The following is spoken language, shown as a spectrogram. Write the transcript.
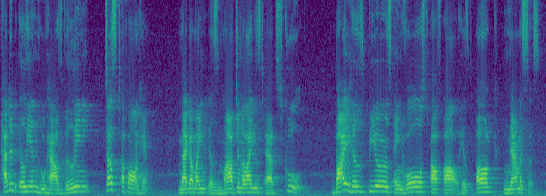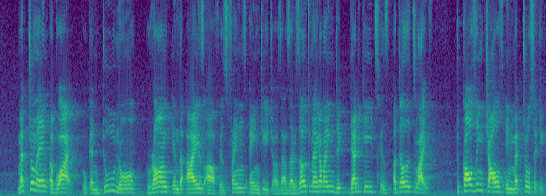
headed alien who has villainy thrust upon him. Megamind is marginalized at school by his peers and worst of all, his arch nemesis. Metro Man, a boy who can do no wrong in the eyes of his friends and teachers. As a result, Megamind de dedicates his adult life to causing chaos in Metro City,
